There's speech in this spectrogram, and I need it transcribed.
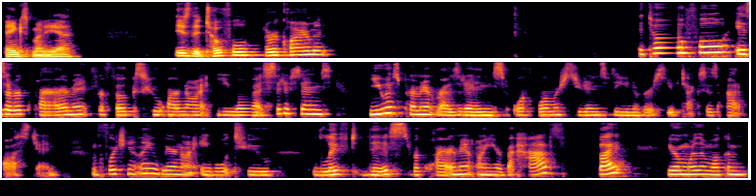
Thanks, Maria. Is the TOEFL a requirement? The TOEFL is a requirement for folks who are not US citizens, US permanent residents, or former students of the University of Texas at Austin. Unfortunately, we are not able to lift this requirement on your behalf, but you're more than welcome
